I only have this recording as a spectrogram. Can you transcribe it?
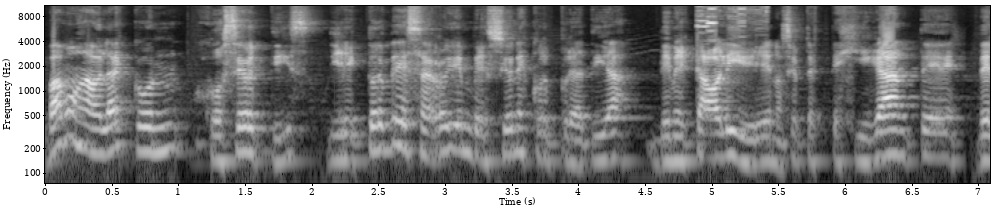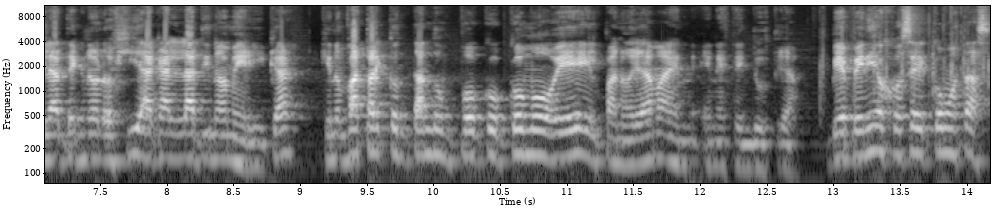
vamos a hablar con José Ortiz, director de desarrollo de inversiones corporativas de Mercado Libre, ¿no es cierto? Este gigante de la tecnología acá en Latinoamérica, que nos va a estar contando un poco cómo ve el panorama en, en esta industria. Bienvenido José, ¿cómo estás?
